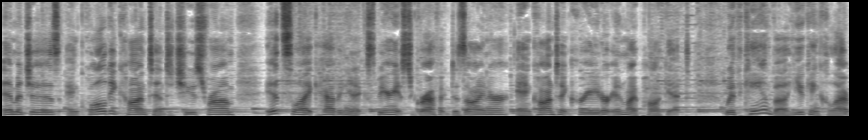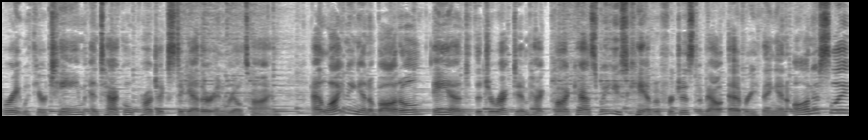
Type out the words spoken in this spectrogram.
images, and quality content to choose from, it's like having an experienced graphic designer and content creator in my pocket. With Canva, you can collaborate with your team and tackle projects together in real time. At Lightning in a Bottle and the Direct Impact podcast, we use Canva for just about everything. And honestly,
